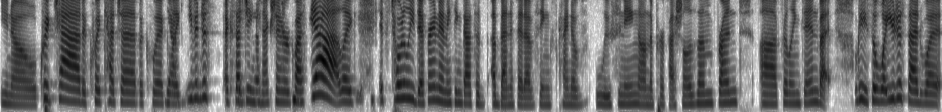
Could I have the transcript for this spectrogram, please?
you know, quick chat, a quick catch up, a quick, yeah. like even just accepting connection requests. Yeah, like it's totally different. And I think that's a, a, benefit of things kind of loosening on the professionalism front uh, for LinkedIn. But okay, so what you just said, what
